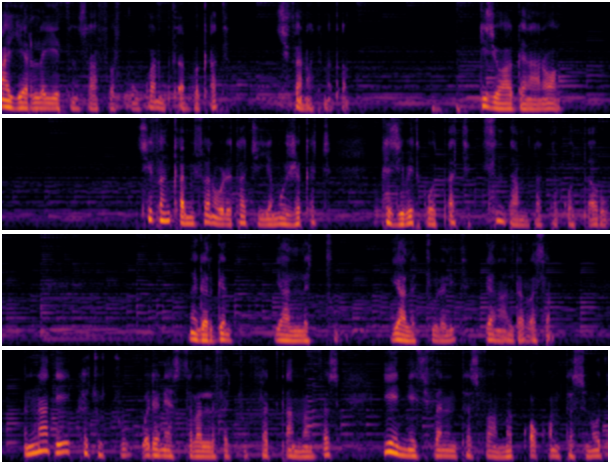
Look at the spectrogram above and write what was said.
አየር ላይ የተንሳፈፍኩ እንኳን ብጠብቃት ሲፈን አትመጣም። ጊዜዋ ገና ነዋ። ሲፈን ቀሚሷን ወደ ታች እየሞዠቀች ከዚህ ቤት ከወጣች ስንት ዓመታት ተቆጠሩ። ነገር ግን ያለችው ያለችው ሌሊት ገና አልደረሰም። እናቴ ከቹቹ ወደ እኔ ያስተላለፈችው ፈጣን መንፈስ ይህን የሲፈንን ተስፋ መቋቋም ተስኖት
